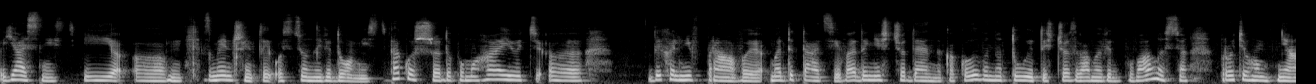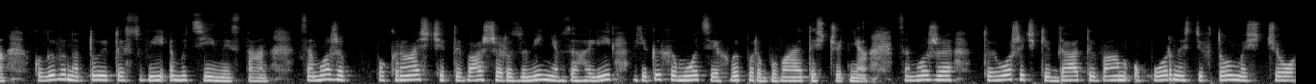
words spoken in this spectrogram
ясність і е, зменшити ось цю невідомість. Також допомагають. Е, Дихальні вправи, медитації, ведення щоденника, коли ви нотуєте, що з вами відбувалося протягом дня, коли ви нотуєте свій емоційний стан, це може покращити ваше розуміння взагалі, в яких емоціях ви перебуваєте щодня. Це може трошечки дати вам опорності в тому, що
